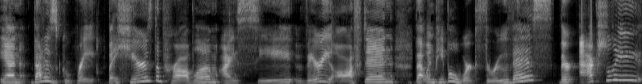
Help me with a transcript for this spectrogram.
And that is great. But here's the problem I see very often that when people work through this, they're actually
